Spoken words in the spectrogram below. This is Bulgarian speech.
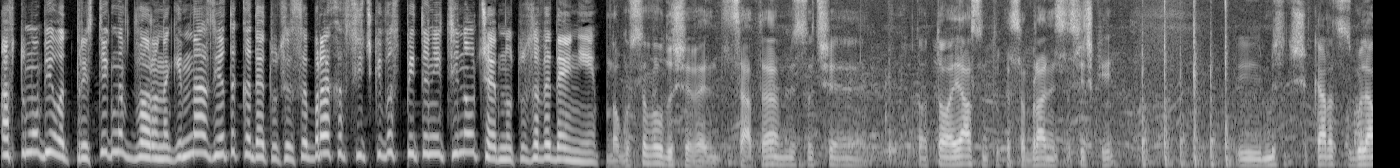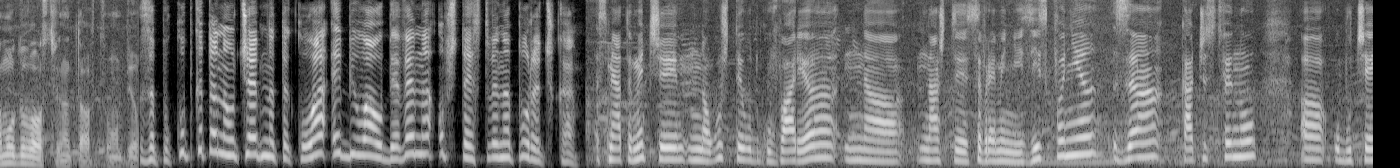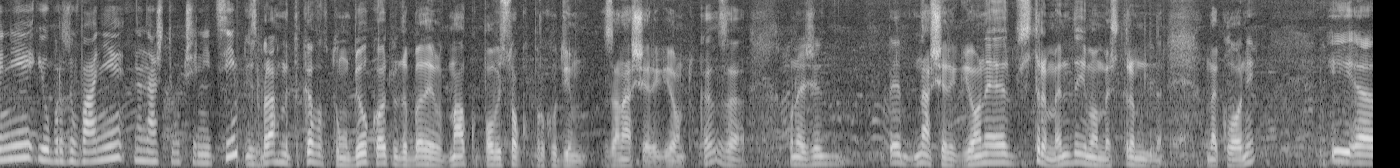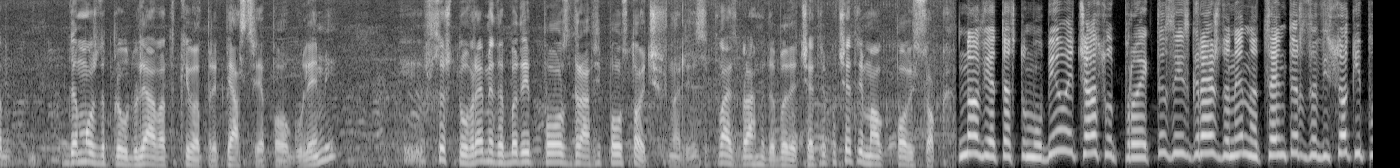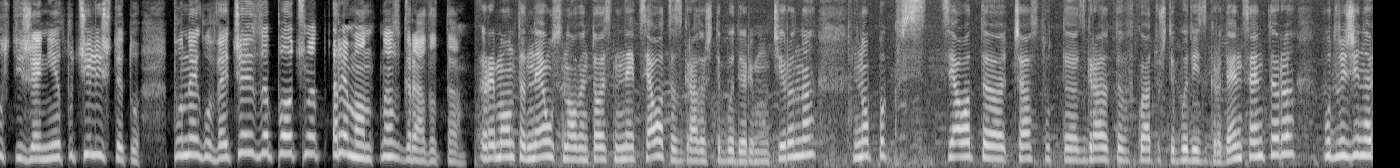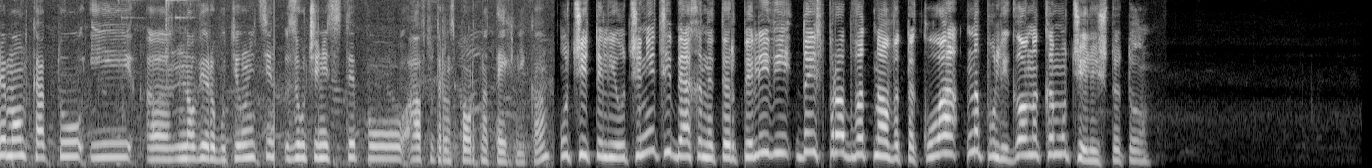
Автомобилът пристигна в двора на гимназията, където се събраха всички възпитаници на учебното заведение. Много са въодушевени децата. Мисля, че то, то е ясно тук събрани с всички. И мисля, че ще карат с голямо удоволствие на този автомобил. За покупката на учебната кола е била обявена обществена поръчка. Смятаме, че много ще отговаря на нашите съвременни изисквания за качествено обучение и образование на нашите ученици. Избрахме такъв автомобил, който да бъде малко по-високо проходим за нашия регион тук, за, понеже е, нашия регион е стръмен, да имаме стръмни наклони и а, да може да преодолява такива препятствия по-големи и в същото време да бъде по-здрав и по-устойчив. Нали? Затова избрахме да бъде 4 по 4, малко по-висок. Новият автомобил е част от проекта за изграждане на Център за високи постижения в училището. По него вече е започнат ремонт на сградата. Ремонтът не е основен, т.е. не цялата сграда ще бъде ремонтирана, но пък цялата част от сградата, в която ще бъде изграден центъра, подлежи на ремонт, както и нови работилници за учениците по автотранспортна техника. Учители и ученици бяха нетърпеливи да изпробват новата кола на полигона към училището.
